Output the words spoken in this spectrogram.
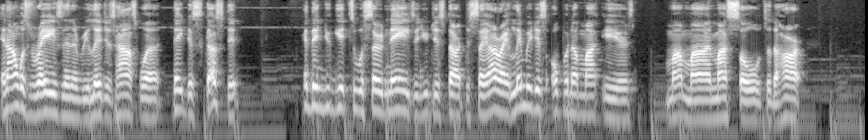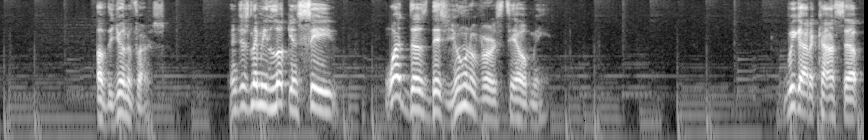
And I was raised in a religious house where they discussed it. And then you get to a certain age and you just start to say, all right, let me just open up my ears, my mind, my soul to the heart of the universe. And just let me look and see what does this universe tell me? We got a concept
